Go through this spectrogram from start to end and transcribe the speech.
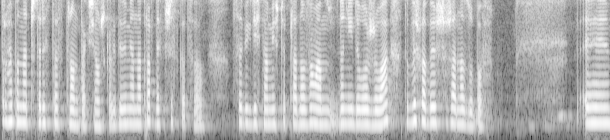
trochę ponad 400 stron ta książka. Gdybym ja naprawdę wszystko, co sobie gdzieś tam jeszcze planowałam, do niej dołożyła, to wyszłaby Szoszana Zubow. Y,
